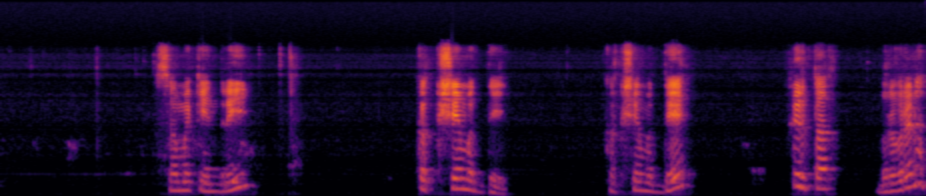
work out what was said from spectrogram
समकेंद्री कक्षेमध्ये कक्षेमध्ये फिरतात. बरोबर आहे ना?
